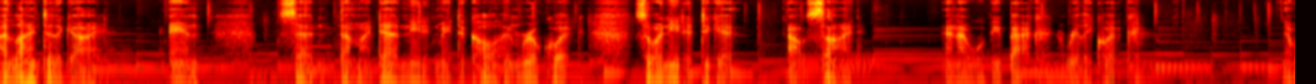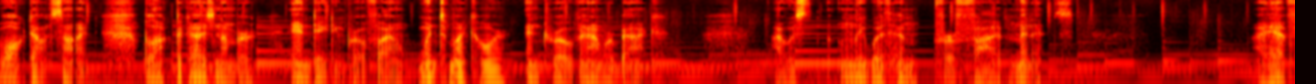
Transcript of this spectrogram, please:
I lied to the guy and said that my dad needed me to call him real quick, so I needed to get outside and I will be back really quick. I walked outside, blocked the guy's number and dating profile, went to my car, and drove an hour back. I was only with him for five minutes. I have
